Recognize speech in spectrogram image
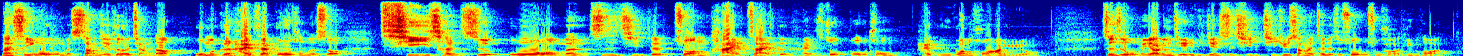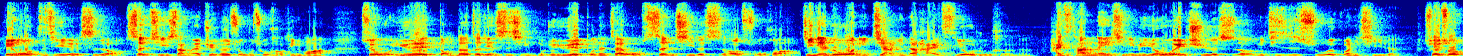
那是因为我们上节课有讲到，我们跟孩子在沟通的时候，七成是我们自己的状态在跟孩子做沟通，还无关话语哦。甚至我们要理解一件事情，情绪上来真的是说不出好听话，连我自己也是哦，生气上来绝对说不出好听话。所以我越懂得这件事情，我就越不能在我生气的时候说话。今天如果你讲赢了孩子又如何呢？孩子他内心里面有委屈的时候，你其实是输了关系的。所以说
